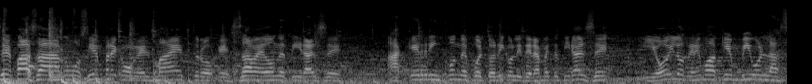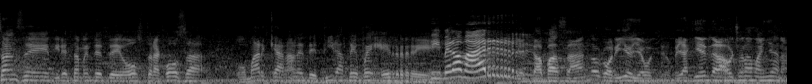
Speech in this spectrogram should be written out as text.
se pasa como siempre con el maestro que sabe dónde tirarse, a qué rincón de Puerto Rico literalmente tirarse. Y hoy lo tenemos aquí en vivo en la Sanse, directamente de Ostra Cosa, Omar Canales de Tírate PR. Dímelo, Omar. ¿Qué está pasando, Corillo? Yo estoy aquí desde las 8 de la mañana.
